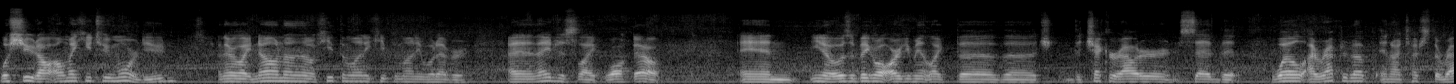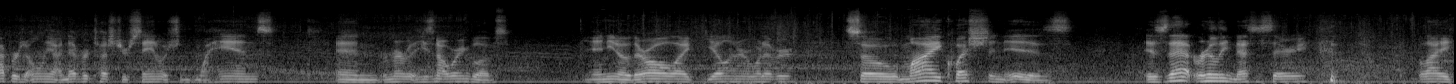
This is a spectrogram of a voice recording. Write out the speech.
well shoot i'll, I'll make you two more dude and they're like no no no keep the money keep the money whatever and they just like walked out and you know it was a big old argument. Like the the the checker outer said that, well, I wrapped it up and I touched the wrappers only. I never touched your sandwich with my hands. And remember, he's not wearing gloves. And you know they're all like yelling or whatever. So my question is, is that really necessary? like,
